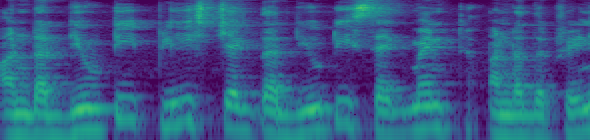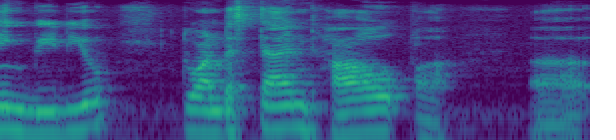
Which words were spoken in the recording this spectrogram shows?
under duty, please check the duty segment under the training video to understand how uh, uh,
